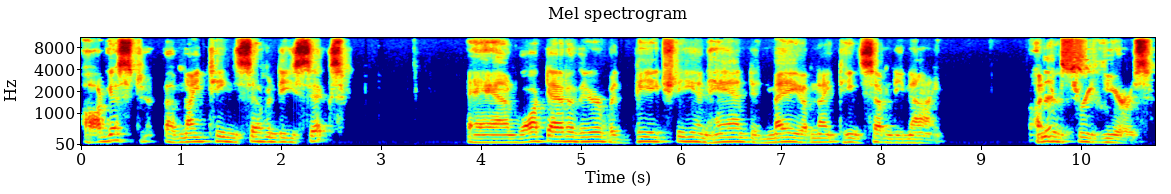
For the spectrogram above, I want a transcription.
August of 1976 and walked out of there with PhD in hand in May of 1979, under that's, three years.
